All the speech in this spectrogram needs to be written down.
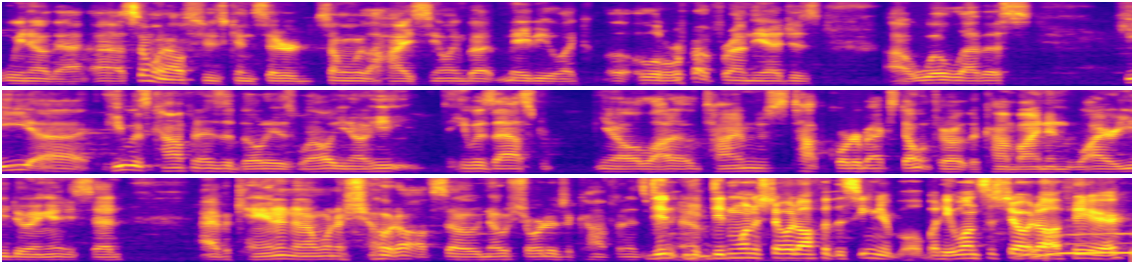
we know that. Uh, someone else who's considered someone with a high ceiling, but maybe like a, a little rough around the edges, uh, Will Levis he uh, he was confident in his ability as well. You know, he he was asked, you know, a lot of times top quarterbacks don't throw at the combine, and why are you doing it? He said, "I have a cannon and I want to show it off." So no shortage of confidence. Didn't he didn't want to show it off at the Senior Bowl, but he wants to show it off here.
